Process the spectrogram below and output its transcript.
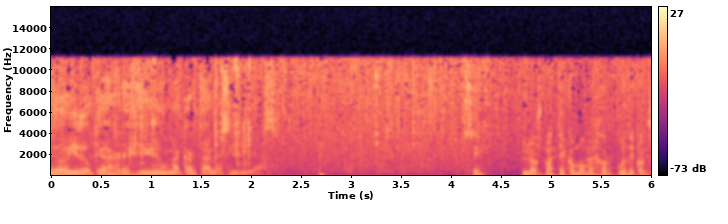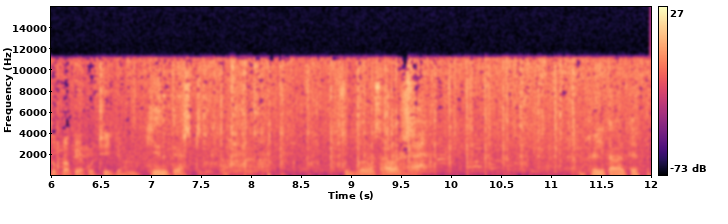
He oído que has recibido una carta de las Indias. Sí. Los bate como mejor puede con su propio cuchillo. ¿Quién te ha escrito? Si puede saberse. Angélica Valqueza.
